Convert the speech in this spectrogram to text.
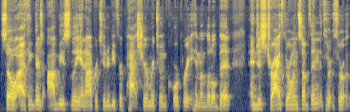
So I think there's obviously an opportunity for Pat Shurmur to incorporate him a little bit and just try throwing something, th- throw,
